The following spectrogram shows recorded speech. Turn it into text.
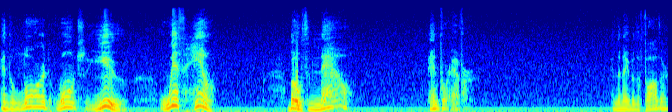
And the Lord wants you with Him both now and forever. In the name of the Father,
